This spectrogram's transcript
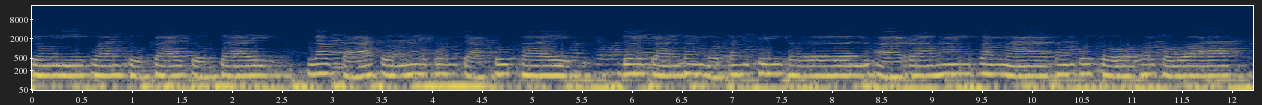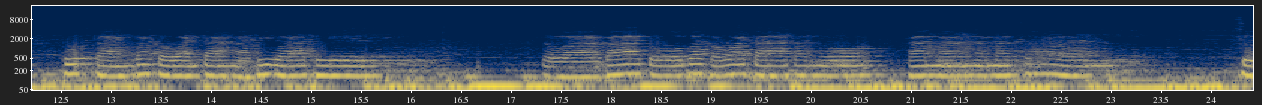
จงมีความสุขกายสุขใจ รักษาตนให้พ้นจากทุกภัย ด้วยการทั้งหมดทั้งสิ้นเทินอาราหังสัมมาสัมพุทโธพระกวา พุทธังพระกวันตังอภิวาเทสวากขาโตภะคะวะตาธัมโมธัมมังนัมสสาสุ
